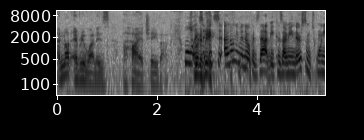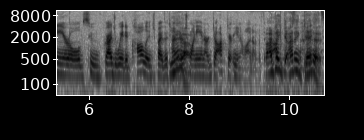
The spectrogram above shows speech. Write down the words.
And not everyone is a high achiever. Well, Do you know it's, I mean? it's, I don't even know if it's that because I mean, there's some 20 year olds who graduated college by the time Yeah. they're 20 and are doctor. You know, I don't know if they're I don't, I don't get it.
